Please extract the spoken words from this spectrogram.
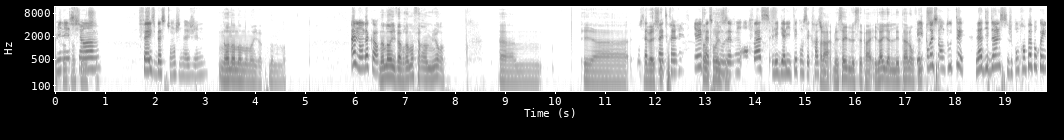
Milicien, face, baston, j'imagine. Non, non, non, non, non, il va. Non, non, non. Ah non, d'accord. Non, non, il va vraiment faire un mur. Et Ça il va peut essayer être très risqué parce que nous avons en face l'égalité consécration. voilà, mais ça il le sait pas. Et là il y a le létal en fait. Et il pourrait s'en douter. Là, Diddles, je comprends pas pourquoi il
